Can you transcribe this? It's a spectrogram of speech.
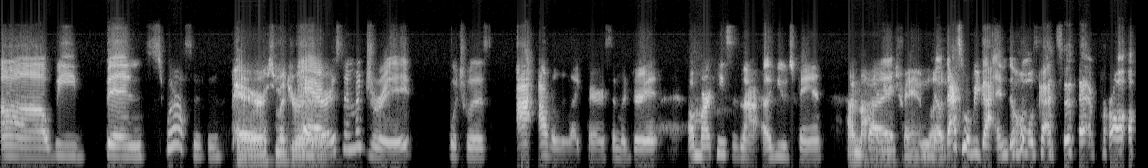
Uh, we've been where else is it? Paris, Madrid. Paris and Madrid, which was I, I really like Paris and Madrid. Uh, Marquise is not a huge fan. I'm not but, a huge fan. You but... know, that's where we got into almost got to that brawl.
